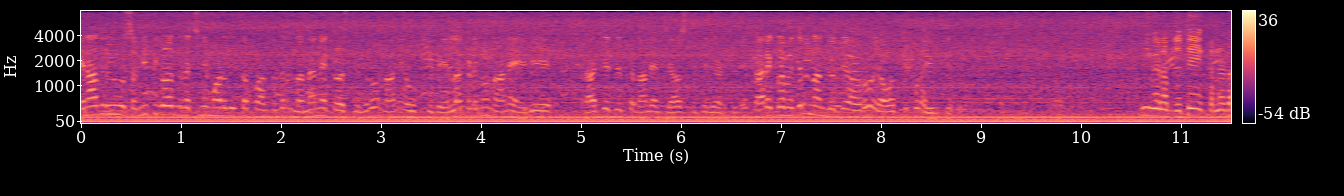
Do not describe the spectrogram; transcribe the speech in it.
ಏನಾದರೂ ಇವು ಸಮಿತಿಗಳನ್ನು ರಚನೆ ಮಾಡೋದಿತ್ತಪ್ಪ ಅಂತಂದರೆ ನನ್ನನ್ನೇ ಕಳಿಸ್ತಿದ್ರು. ನಾನೇ ಹೋಗ್ತಿದ್ದೆ. ಎಲ್ಲ ಕಡೆನೂ ನಾನೇ ಇಡೀ ರಾಜ್ಯಾದ್ಯಂತ ನಾನೇ ಜಾಸ್ತಿ ತಿರುಗಾಡ್ತಿದ್ದೆ. ಕಾರ್ಯಕ್ರಮ ಇದ್ದರೆ ನನ್ನ ಜೊತೆ ಅವರು ಯಾವತ್ತೂ ಕೂಡ ಇರ್ತಿದ್ರು. ಈಗ ನಮ್ಮ ಜೊತೆ ಕನ್ನಡ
